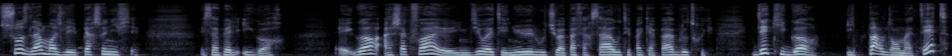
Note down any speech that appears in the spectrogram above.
chose-là, moi, je l'ai personnifiée. Il s'appelle Igor. Et Igor, à chaque fois, euh, il me dit ouais, t'es nul, ou tu vas pas faire ça, ou t'es pas capable, ou truc. Dès qu'Igor, il parle dans ma tête,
